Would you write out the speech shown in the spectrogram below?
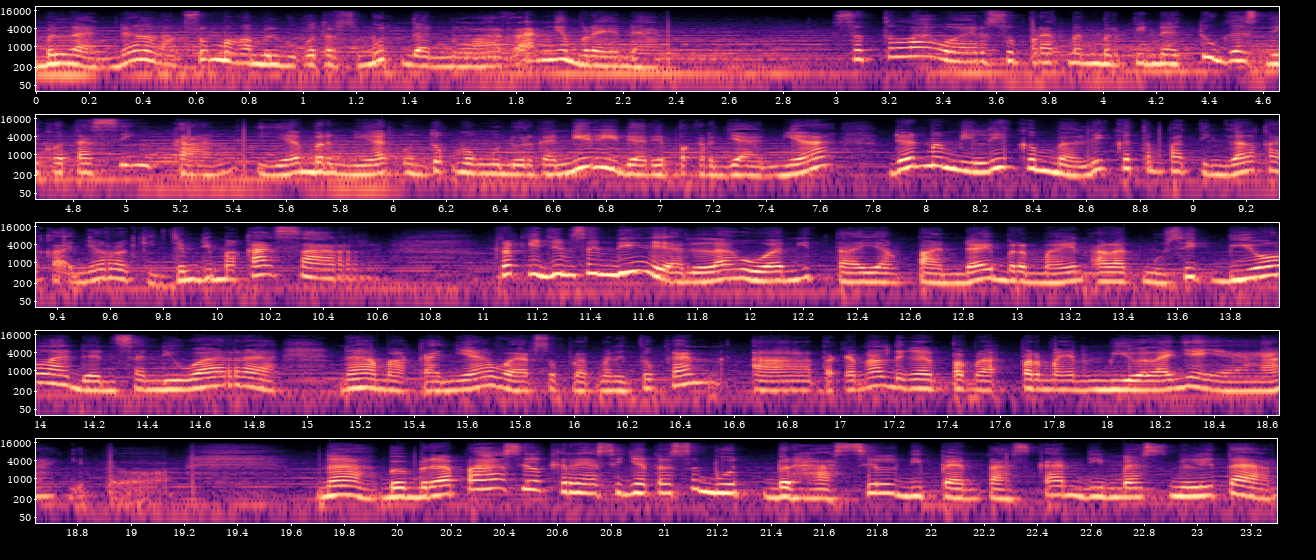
Belanda langsung mengambil buku tersebut dan melarangnya beredar. Setelah W.R. Supratman berpindah tugas di kota Singkang, ia berniat untuk mengundurkan diri dari pekerjaannya dan memilih kembali ke tempat tinggal kakaknya Rocky Jam di Makassar. Rocky Jam sendiri adalah wanita yang pandai bermain alat musik biola dan sandiwara. Nah, makanya W.R. Supratman itu kan uh, terkenal dengan permainan biolanya ya, gitu. Nah, beberapa hasil kreasinya tersebut berhasil dipentaskan di mes militer.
